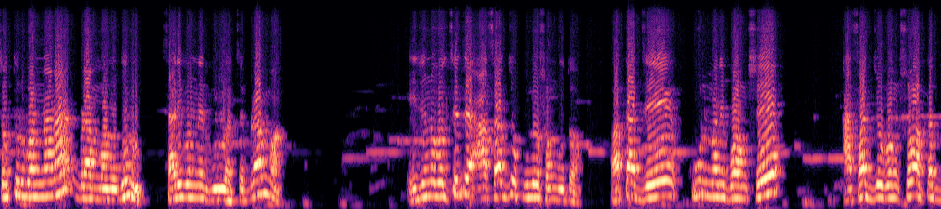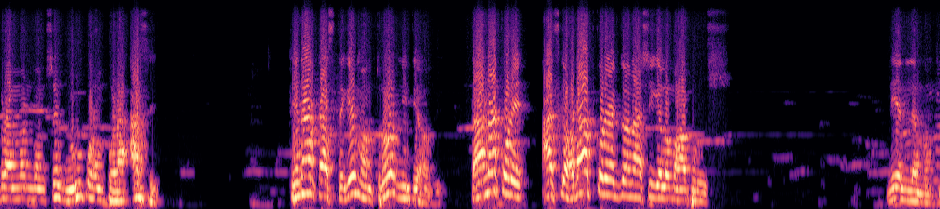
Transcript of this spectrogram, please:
চতুর্বর্ণানা ব্রাহ্মণ গুরু চারি বর্ণের গুরু হচ্ছে ব্রাহ্মণ। এই জন্য বলছে যে আচার্য কুল সম্ভূত অর্থাৎ যে কুল মানে বংশে আচার্য বংশ অর্থাৎ ব্রাহ্মণ বংশের গুরু পরম্পরা আছে। তেনার কাছ থেকে মন্ত্র নিতে হবে। তা না করে আজকে হঠাৎ করে একজন আসি গেল মহাপুরুষ। নিয়ে নিলাম মন্ত্র।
